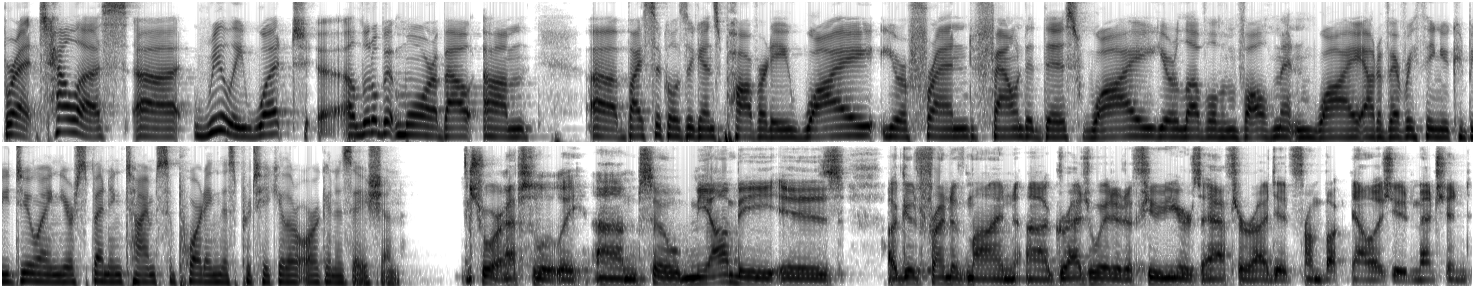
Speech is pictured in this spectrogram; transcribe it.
Brett, tell us uh, really what a little bit more about um, uh, Bicycles Against Poverty, why your friend founded this, why your level of involvement, and why, out of everything you could be doing, you're spending time supporting this particular organization. Sure, absolutely. Um, so Muyambi is a good friend of mine. Uh, graduated a few years after I did from Bucknell, as you had mentioned.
